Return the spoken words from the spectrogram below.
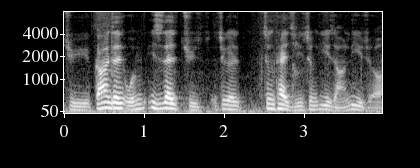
举刚刚在我们一直在举这个郑太极郑议长例子啊，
